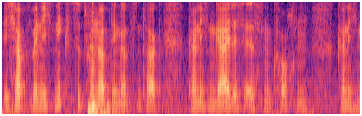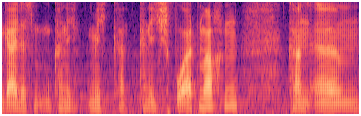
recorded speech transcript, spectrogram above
Ich habe, wenn ich nichts zu tun habe den ganzen Tag, kann ich ein geiles Essen kochen, kann ich ein geiles, kann ich mich, kann, kann ich Sport machen, kann, ähm,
